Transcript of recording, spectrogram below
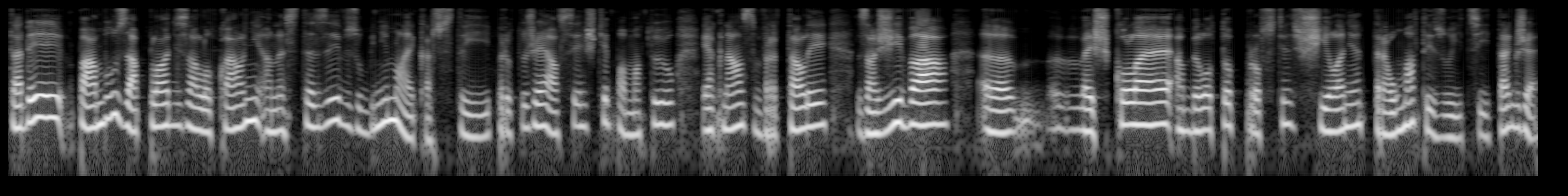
tady pámbu zaplať za lokální anestezi v zubním lékařství, protože já si ještě pamatuju, jak nás vrtali zaživa eh, ve škole a bylo to prostě šíleně traumatizující. Takže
